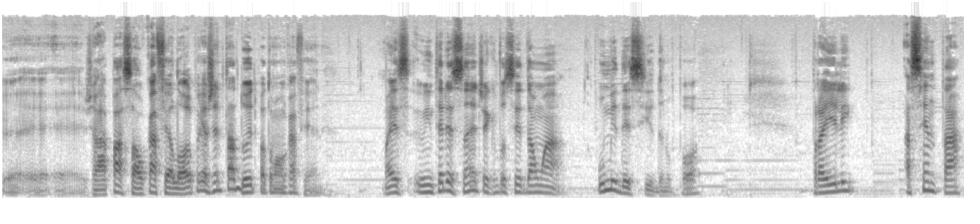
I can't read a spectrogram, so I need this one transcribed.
é, é, já passar o café logo, porque a gente está doido para tomar um café. Né? Mas o interessante é que você dá uma umedecida no pó para ele assentar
